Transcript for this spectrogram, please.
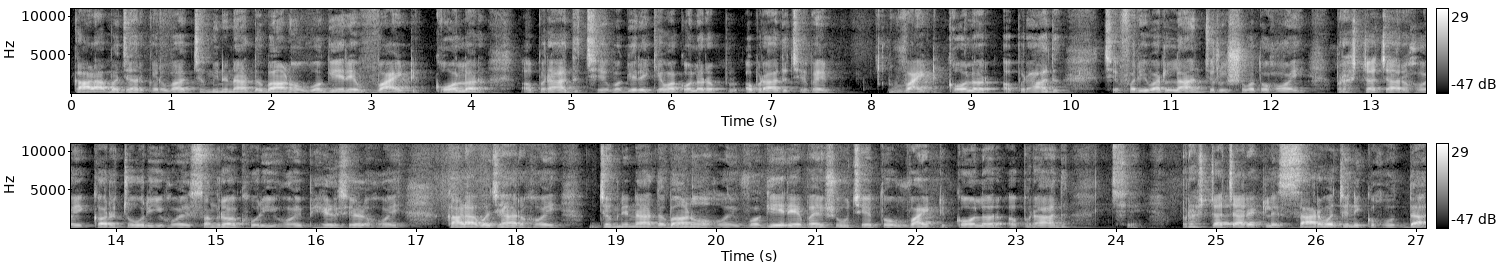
કાળા બજાર કરવા, જમીનના દબાણો વગેરે વ્હાઇટ કોલર અપરાધ છે. વગેરે કેવા કોલર અપરાધ છે ભાઈ? વ્હાઇટ કોલર અપરાધ છે. ફરીવાર લાંચ રૂશ્વત હોય, ભ્રષ્ટાચાર હોય કરચોરી હોય, સંગ્રહખોરી હોય, ભેળસેળ હોય કાળા બજાર હોય, જમીનના દબાણો હોય, વગેરે ભાઈ શું છે તો વ્હાઇટ કોલર અપરાધ છે. ભ્રષ્ટાચાર એટલે સાર્વજનિક હોદ્દા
